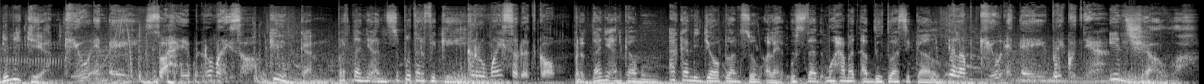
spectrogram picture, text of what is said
Demikian Q&A Sahib Rumaisa. Kirimkan pertanyaan seputar fikih ke rumaisa.com. Pertanyaan kamu akan dijawab langsung oleh Ustaz Muhammad Abdul Twasikal dalam Q&A berikutnya. Insya Allah.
